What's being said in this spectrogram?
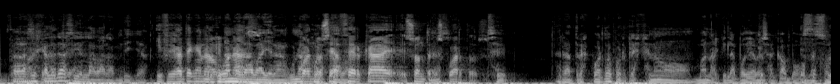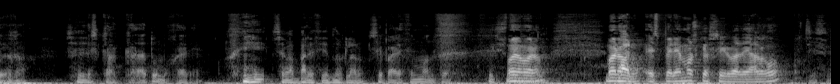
Estaba las escaleras y en la barandilla. Y fíjate que en Porque no me algunas, daba y en algunas cuando se acerca son tres cuartos. Sí, era tres cuartos porque es que no. Bueno, aquí la podía haber sacado un poco es mejor, pero. Es calcada tu mujer, ¿eh? se va apareciendo, claro. Se parece un montón. Bueno, bueno. Bueno, Bueno. esperemos que os sirva de algo. Sí, sí.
